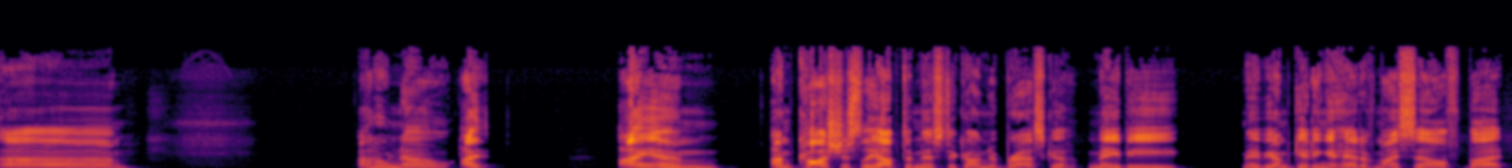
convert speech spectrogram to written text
Um I don't know. I I am I'm cautiously optimistic on Nebraska. Maybe maybe I'm getting ahead of myself, but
